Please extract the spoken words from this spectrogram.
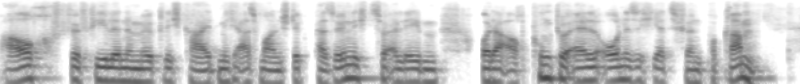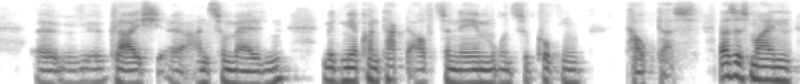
auch für viele eine Möglichkeit, mich erstmal ein Stück persönlich zu erleben oder auch punktuell, ohne sich jetzt für ein Programm äh, gleich äh, anzumelden, mit mir Kontakt aufzunehmen und zu gucken, taugt das. Das ist mein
